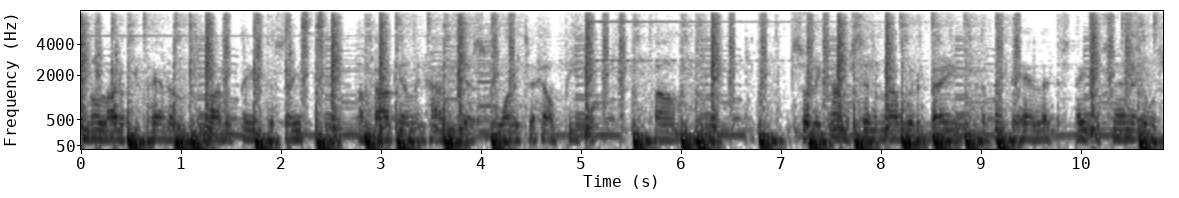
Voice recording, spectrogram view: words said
you know, a lot of people had a lot of things to say about him and how he just wanted to help people. Um, so they kind of sent him out with a bang. I think they had it at the Staples Center. It was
